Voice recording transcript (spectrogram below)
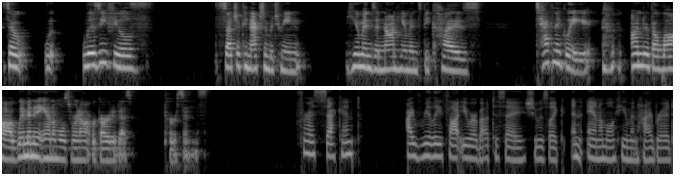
so. L- Lizzie feels such a connection between humans and non humans because technically, under the law, women and animals were not regarded as persons. For a second, I really thought you were about to say she was like an animal human hybrid.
